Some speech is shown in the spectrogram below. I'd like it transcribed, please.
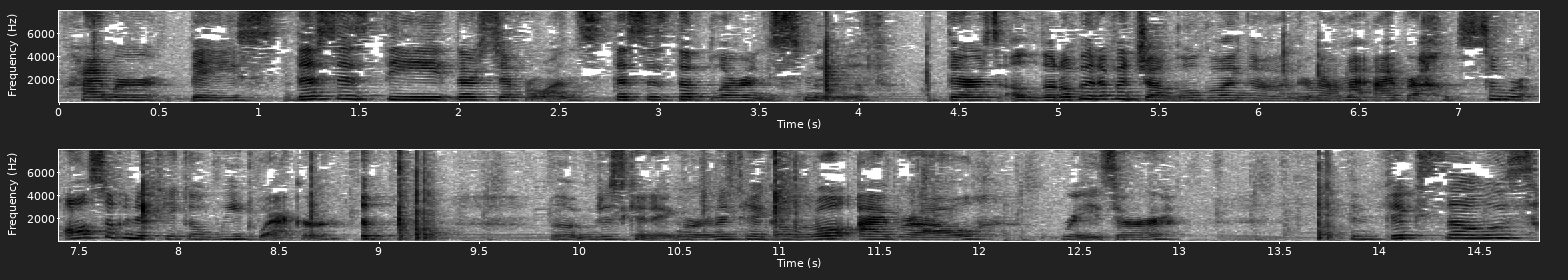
Primer Base. This is the, there's different ones. This is the Blur and Smooth. There's a little bit of a jungle going on around my eyebrows. So we're also gonna take a weed whacker. I'm just kidding. We're gonna take a little eyebrow razor and fix those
